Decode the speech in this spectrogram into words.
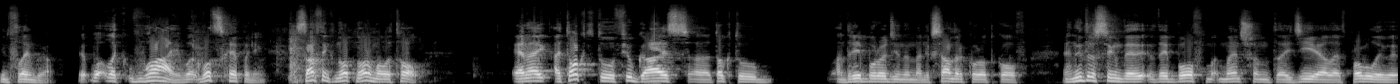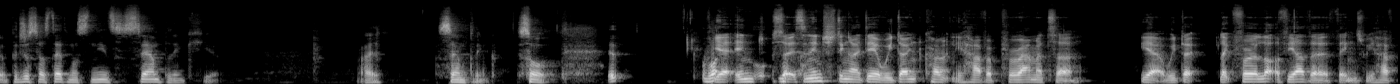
in flame graph. Well, like why? What's happening? Something not normal at all. And I, I talked to a few guys, uh, talked to Andrey Borodin and Alexander Korotkov, and interesting, they, they both mentioned the idea that probably pg_stat_statements needs sampling here, right? Sampling. So, it, what, yeah, in, so it's an interesting idea. We don't currently have a parameter. Yeah, we don't like for a lot of the other things we have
